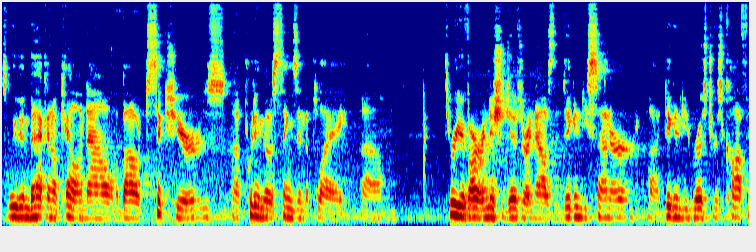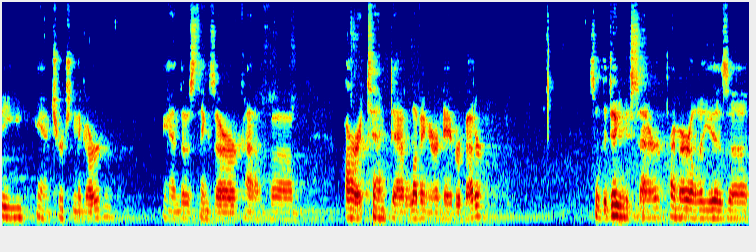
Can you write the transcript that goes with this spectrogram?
So we've been back in Ocala now about six years, uh, putting those things into play. Um, three of our initiatives right now is the Dignity Center, uh, Dignity Roasters Coffee, and Church in the Garden. And those things are kind of uh, our attempt at loving our neighbor better. So the Dignity Center primarily is a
